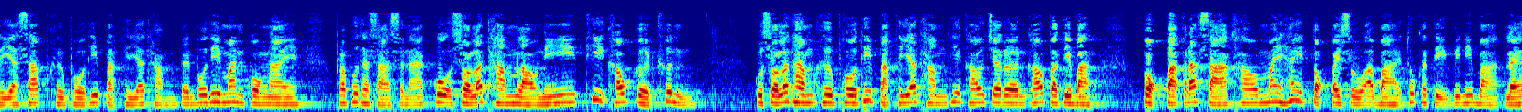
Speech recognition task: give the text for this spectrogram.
ริยทรัพย์ คือโพธิปัจจยธรรม เป็นผู้ที่มั่นคงในพระพุทธศาสนากุศลธรรมเหล่านี้ที่เขาเกิดขึ้น กุศลธรรม คือโพธิปัจจยธรรมที่เขาเจริญเขาปฏิบัติ ปกปักรักษาเขาไม่ให้ตกไปสู่อบายทุกขติวินิบาตและ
